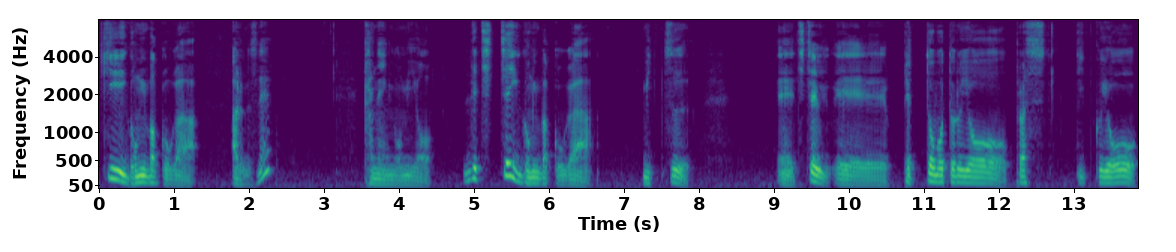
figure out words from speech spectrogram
きいゴミ箱があるんですね。可燃ゴミ用。で、ちっちゃいゴミ箱が3つ、えーちっちゃい、えーペットボトル用、プラスチック用、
